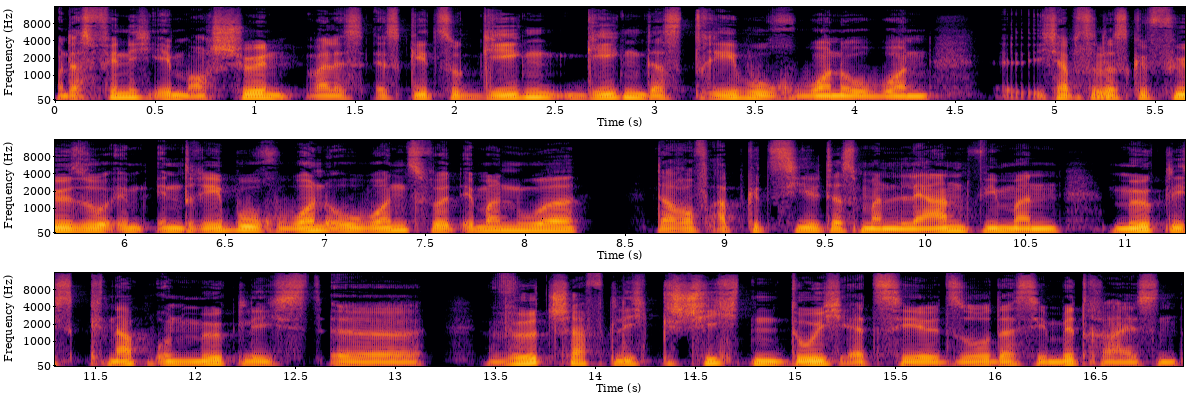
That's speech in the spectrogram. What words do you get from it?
und das finde ich eben auch schön, weil es, es geht so gegen, gegen das Drehbuch 101. Ich habe so hm. das Gefühl, so im, in Drehbuch 101s wird immer nur darauf abgezielt, dass man lernt, wie man möglichst knapp und möglichst äh, wirtschaftlich Geschichten durcherzählt, so dass sie mitreißen.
